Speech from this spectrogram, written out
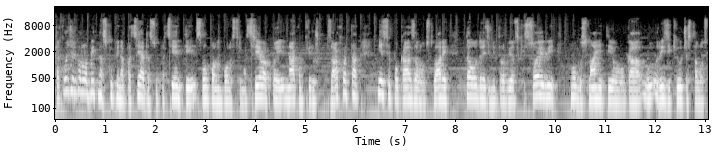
Također vrlo bitna skupina pacijenata su pacijenti sa upalnim bolestima crijeva koji nakon kiruškog zahvata gdje se pokazalo u stvari da određeni probiotski sojevi mogu smanjiti ovoga rizik i učestalost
